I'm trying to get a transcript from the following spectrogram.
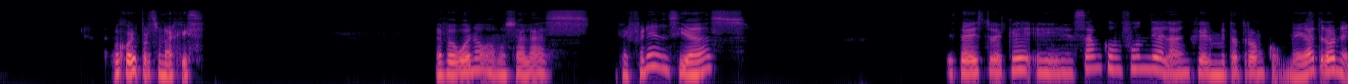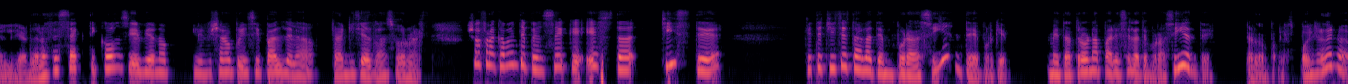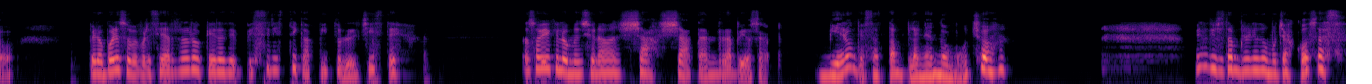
Mejores personajes. Bueno, vamos a las referencias está esto de que eh, Sam confunde al ángel Metatron con Megatron, el líder de los Decepticons y el villano, principal de la franquicia de Transformers. Yo francamente pensé que este chiste, que este chiste está en la temporada siguiente, porque Metatron aparece en la temporada siguiente. Perdón por el spoiler de nuevo. Pero por eso me parecía raro que era de ser este capítulo el chiste. No sabía que lo mencionaban ya, ya tan rápido. O sea, ¿vieron que se están planeando mucho? Vieron que se están planeando muchas cosas.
